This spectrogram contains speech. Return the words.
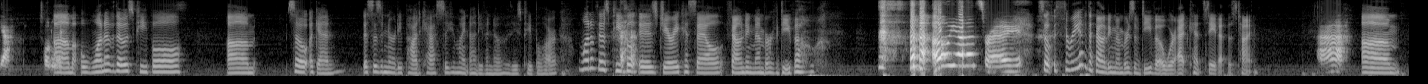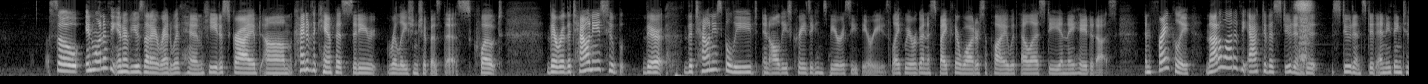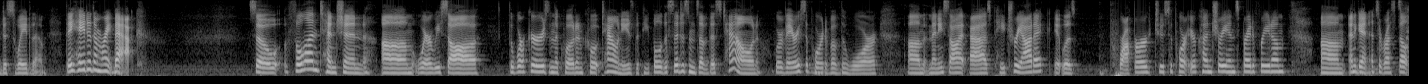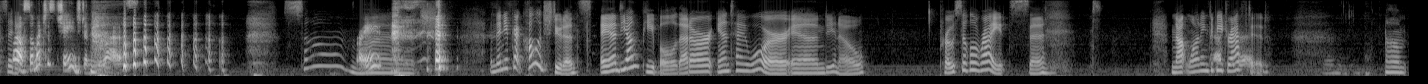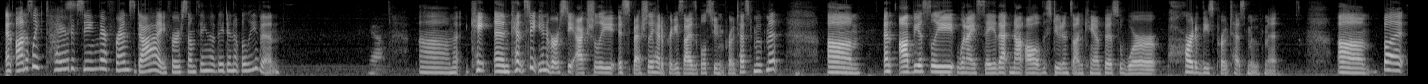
Yeah, totally. Um, one of those people, um, so again, this is a nerdy podcast, so you might not even know who these people are. One of those people is Jerry Casale, founding member of Devo. oh yeah, that's right. So three of the founding members of Devo were at Kent State at this time. Ah, Um, so in one of the interviews that I read with him, he described um, kind of the campus city relationship as this quote: "There were the townies who." There, the townies believed in all these crazy conspiracy theories, like we were going to spike their water supply with LSD, and they hated us. And frankly, not a lot of the activist student students did anything to dissuade them. They hated them right back. So full on tension, um, where we saw the workers and the quote unquote townies, the people, the citizens of this town, were very supportive of the war. Um, many saw it as patriotic. It was proper to support your country and spread of freedom. Um, and again, it's a Rust Belt city. wow, so much has changed in the U.S. So Right? and then you've got college students and young people that are anti war and, you know, pro civil rights and not wanting to be drafted. Um, and honestly, tired of seeing their friends die for something that they didn't believe in. yeah. Um, Kate and Kent State University actually, especially, had a pretty sizable student protest movement. Um, and obviously, when I say that, not all of the students on campus were part of these protest movements. Um, but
